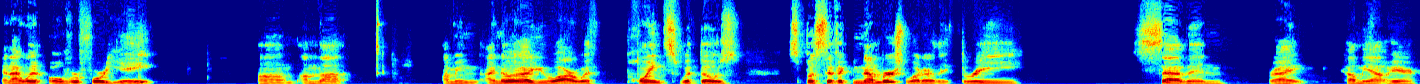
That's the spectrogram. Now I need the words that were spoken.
and I went over 48. Um, I'm not. I mean, I know how you are with points with those specific numbers. What are they? Three, seven, right? Help me out here.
